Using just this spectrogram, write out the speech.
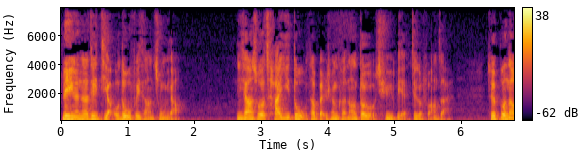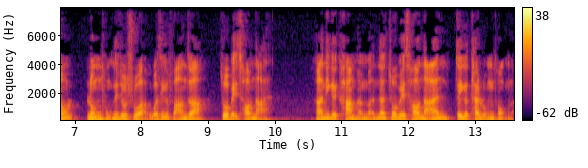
另一个呢，这角度非常重要。你像说差一度，它本身可能都有区别。这个房子，所以不能笼统的就说我这个房子啊，坐北朝南。啊，你给看看吧。那坐北朝南这个太笼统了，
